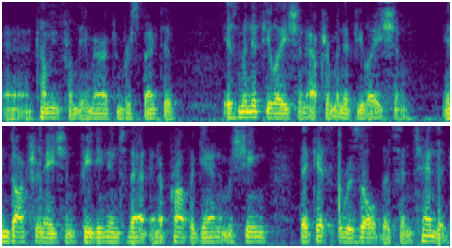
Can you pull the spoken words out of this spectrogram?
uh, coming from the American perspective, is manipulation after manipulation, indoctrination feeding into that, and a propaganda machine that gets the result that's intended.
